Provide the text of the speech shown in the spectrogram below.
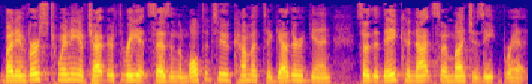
But in verse 20 of chapter 3, it says, And the multitude cometh together again, so that they could not so much as eat bread.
